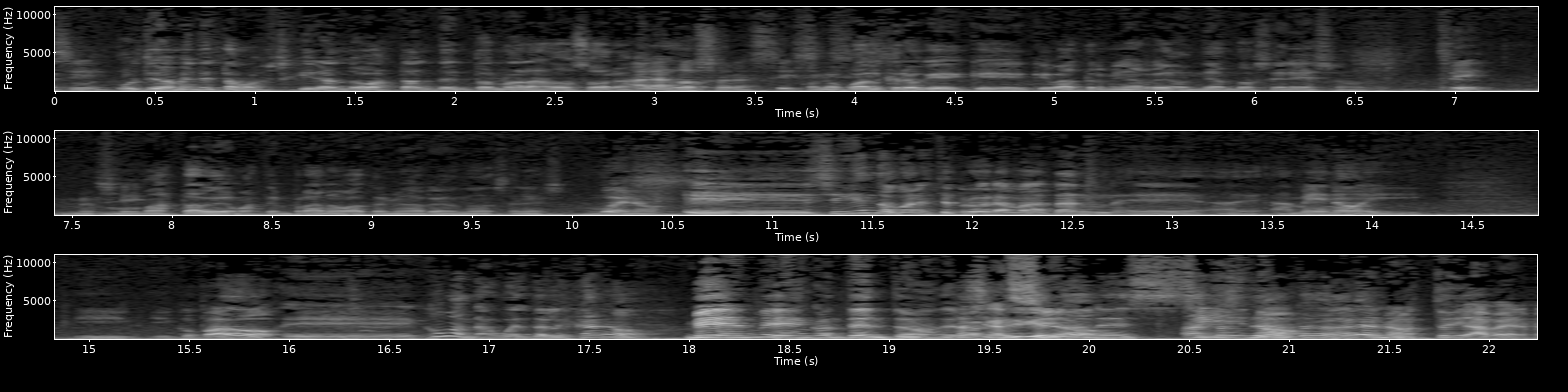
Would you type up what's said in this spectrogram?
eso eh, últimamente estamos girando bastante en torno a las dos horas. A las dos horas, sí. con sí, lo cual sí. creo que, que- que va a terminar redondeándose en eso. Sí, sí. Más tarde o más temprano va a terminar redondeándose en eso. Bueno, eh, siguiendo con este programa tan eh, a- ameno y, y, y copado, eh, ¿cómo andas, Walter Lescano? Bien, bien, contento, de ¿Estás vacaciones. Ah, Sí, no, ahora no, estoy, a ver,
